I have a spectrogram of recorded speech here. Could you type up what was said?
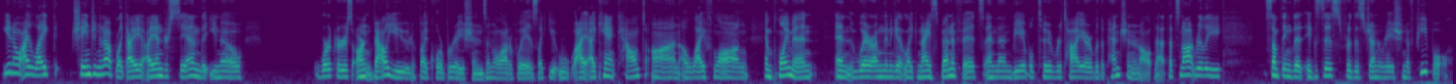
you know, I like changing it up. Like, I, I understand that, you know, workers aren't valued by corporations in a lot of ways. Like you, I, I can't count on a lifelong employment and where I'm going to get like nice benefits and then be able to retire with a pension and all of that. That's not really something that exists for this generation of people,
